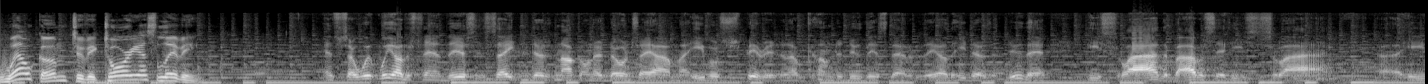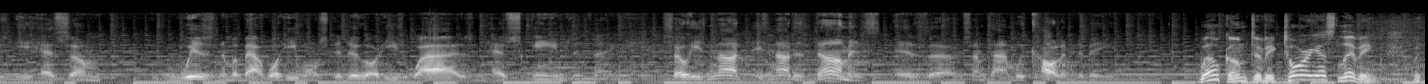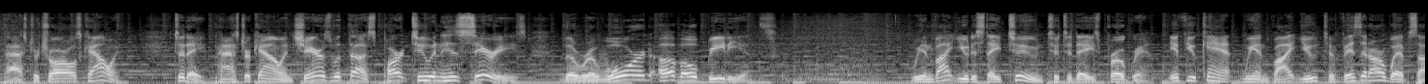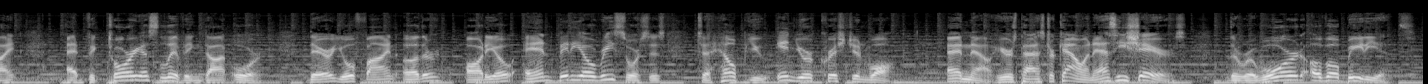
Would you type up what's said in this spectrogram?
Welcome to Victorious Living. And so we, we understand this that Satan does knock on our door and say, I'm an evil spirit and I've come to do this, that, or the other. He doesn't do that. He's sly. The Bible said he's sly. Uh, he's, he has some wisdom about what he wants to do, or he's wise and has schemes and things. So he's not, he's not as dumb as, as uh, sometimes we call him to be. Welcome to Victorious Living with Pastor Charles Cowan. Today, Pastor Cowan shares with us part two in his series, The Reward of Obedience. We invite you to stay tuned to today's program. If you can't, we invite you to visit our website at victoriousliving.org. There you'll find other audio and video resources to help you in your Christian walk. And now, here's Pastor Cowan as he shares The Reward of Obedience.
